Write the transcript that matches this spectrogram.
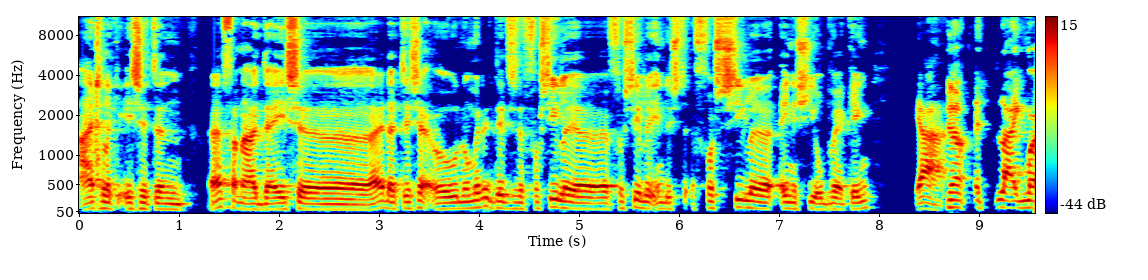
eigenlijk is het een, hè, vanuit deze, hè, dat is, hoe noem je het? Dit is de fossiele, fossiele, industrie, fossiele energieopwekking. Ja, ja, het lijkt me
